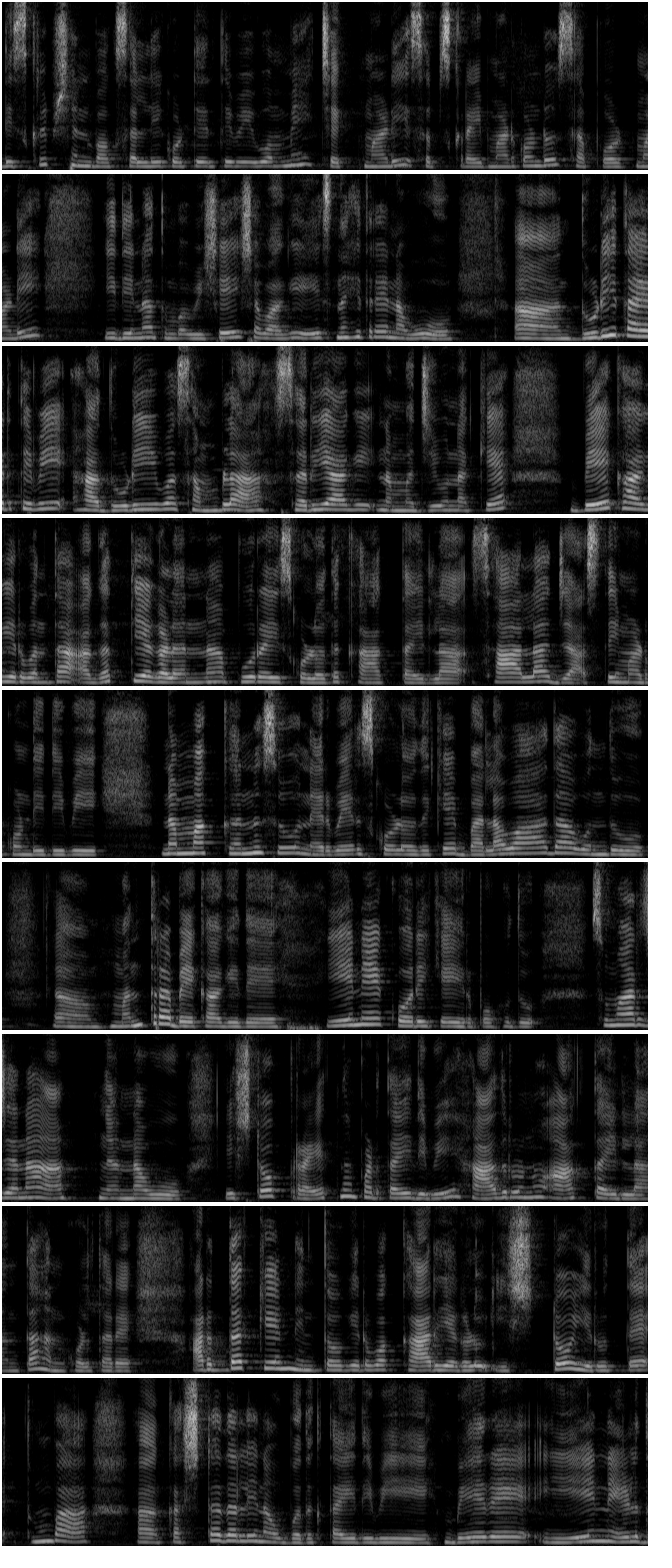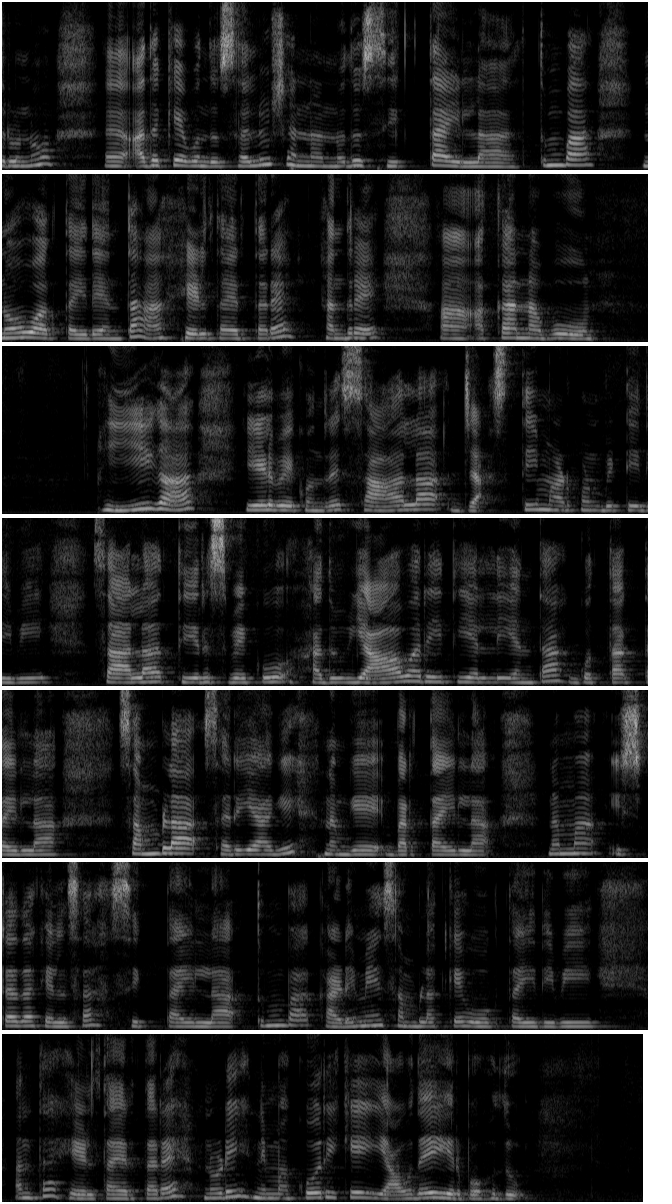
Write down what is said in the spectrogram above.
Description ಬಾಕ್ಸಲ್ಲಿ ಕೊಟ್ಟಿರ್ತೀವಿ. ಒಮ್ಮೆ ಚೆಕ್ ಮಾಡಿ ಸಬ್ಸ್ಕ್ರೈಬ್ ಮಾಡಿಕೊಂಡು ಸಪೋರ್ಟ್ ಮಾಡಿ. ಈ ದಿನ ತುಂಬ ವಿಶೇಷವಾಗಿ ಸ್ನೇಹಿತರೆ, ನಾವು ದುಡಿತಾ ಇರ್ತೀವಿ. ಆ, ದುಡಿಯುವ ಸಂಬಳ ಸರಿಯಾಗಿ ನಮ್ಮ ಜೀವನಕ್ಕೆ ಬೇಕಾಗಿರುವಂಥ ಅಗತ್ಯಗಳನ್ನು ಪೂರೈಸ್ಕೊಳ್ಳೋದಕ್ಕೆ ಆಗ್ತಾ ಇಲ್ಲ. ಸಾಲ ಜಾಸ್ತಿ ಮಾಡ್ಕೊಂಡಿದ್ದೀವಿ ನಮ್ಮ ಕನಸು ನೆರವೇರಿಸ್ಕೊಳ್ಳೋದಕ್ಕೆ ಬಲವಾದ ಒಂದು ಮಂತ್ರ ಬೇಕಾಗಿದೆ. ಏನೇ ಕೋರಿಕೆ ಇರಬಹುದು. ಸುಮಾರು ಜನ ನಾವು ಎಷ್ಟೋ ಪ್ರಯತ್ನ ಪಡ್ತಾ ಇದ್ದೀವಿ ಆದ್ರೂ ಆಗ್ತಾ ಇಲ್ಲ ಅಂತ ಅಂದ್ಕೊಳ್ತಾರೆ ಅರ್ಧಕ್ಕೆ ನಿಂತೋಗಿರುವ ಕಾರ್ಯಗಳು ಎಷ್ಟೋ ಇರುತ್ತೆ. ತುಂಬ ಕಷ್ಟದಲ್ಲಿ ನಾವು ಬದುಕ್ತಾ ಇದ್ದೀವಿ. ಬೇರೆ ಏನು ಹೇಳಿದ್ರೂ ಅದಕ್ಕೆ ಒಂದು ಸೊಲ್ಯೂಷನ್ ಅನ್ನೋದು ಸಿಗ್ತಾ ಇಲ್ಲ. ತುಂಬ ನೋವಾಗ್ತಾ ಇದೆ ಅಂತ ಹೇಳ್ತಾ ಇರ್ತಾರೆ. ಅಂದರೆ ಅಕ್ಕ ನಾವು ಈಗ ಹೇಳಬೇಕು ಅಂದರೆ ಸಾಲ ಜಾಸ್ತಿ ಮಾಡ್ಕೊಂಡು ಬಿಟ್ಟಿದ್ದೀವಿ ಸಾಲ ತೀರಿಸ್ಬೇಕು. ಅದು ಯಾವ ರೀತಿಯಲ್ಲಿ ಅಂತ ಗೊತ್ತಾಗ್ತಾ ಇಲ್ಲ. ಸಂಬಳ ಸರಿಯಾಗಿ ನಮಗೆ ಬರ್ತಾ ಇಲ್ಲ. ನಮ್ಮ ಇಷ್ಟದ ಕೆಲಸ ಸಿಗ್ತಾ ಇಲ್ಲ. ತುಂಬ ಕಡಿಮೆ ಸಂಬಳಕ್ಕೆ ಹೋಗ್ತಾ ಇದ್ದೀವಿ ಅಂತ ಹೇಳ್ತಾ ಇರ್ತಾರೆ. ನೋಡಿ, ನಿಮ್ಮ ಕೋರಿಕೆ ಯಾವುದೇ ಇರಬಹುದು.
